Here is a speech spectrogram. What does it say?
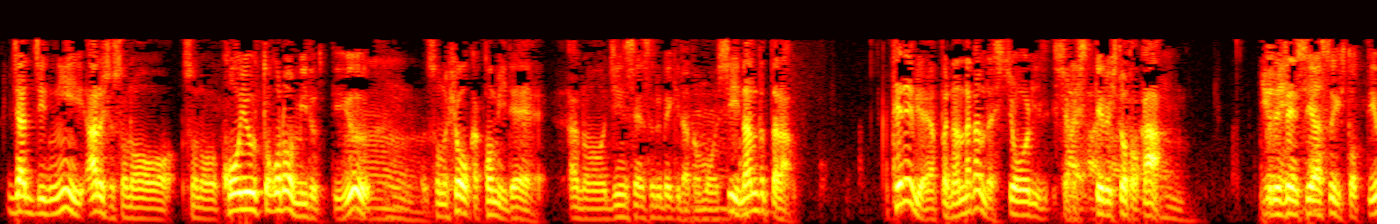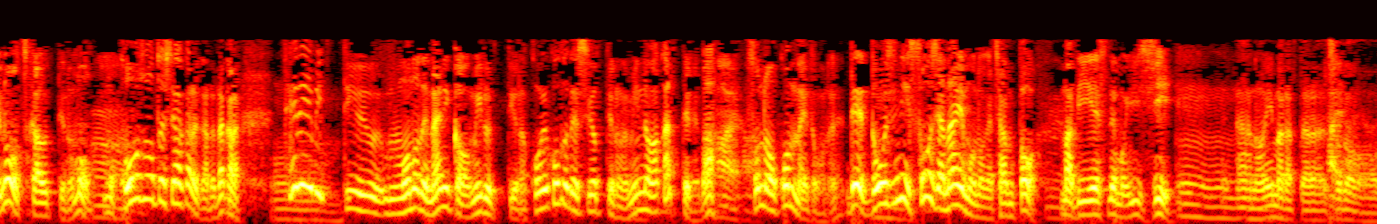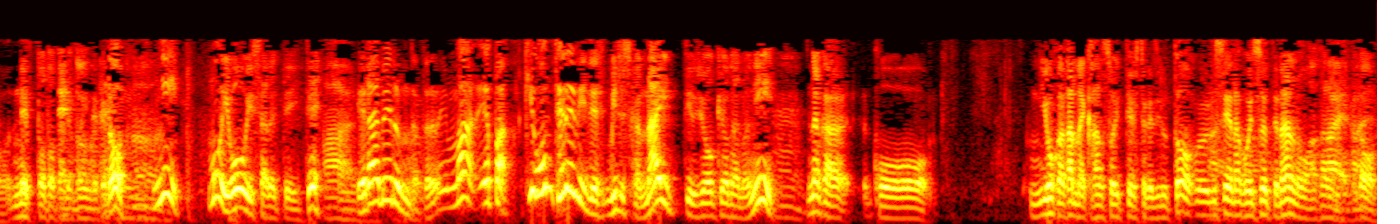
ジャッジにある種その、その、こういうところを見るっていう、その評価込みで、あの、人選するべきだと思うし、なんだったら、テレビはやっぱりなんだかんだ視聴者が知ってる人とか、プレゼンしやすい人っていうのを使うっていうのも、うん。もう構造としてわかるから、だから、テレビっていうもので何かを見るっていうのはこういうことですよっていうのがみんな分かってれば、そんな怒んないと思うね。で、同時にそうじゃないものがちゃんと、うん。まあ BS でもいいし、うん。あの、今だったら、その、ネットとかでもいいんだけどに、もう用意されていては、い。選べるんだったら、まあ、やっぱ、基本テレビで見るしかないっていう状況なのに、なんか、こう、よくわかんない感想言ってる人がいると、うるせえなこいつってなるのもわかるんだけど、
